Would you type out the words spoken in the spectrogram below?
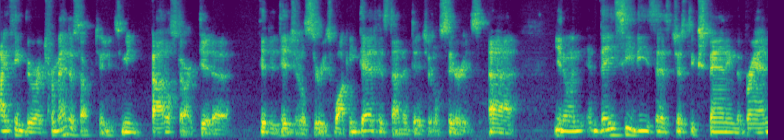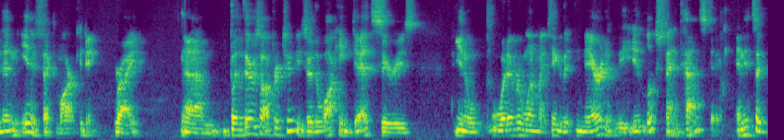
I think there are tremendous opportunities. I mean, Battlestar did a did a digital series. Walking Dead has done a digital series. Uh, you know, and, and, they see these as just expanding the brand and in effect marketing, right? Um, but there's opportunities. Or the Walking Dead series, you know, whatever one might think of it narratively, it looks fantastic, and it's a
